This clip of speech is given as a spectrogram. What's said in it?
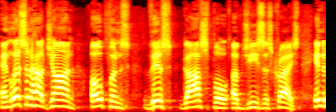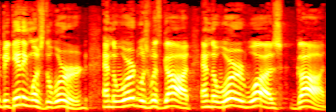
and listen how John opens this gospel of Jesus Christ. In the beginning was the Word, and the Word was with God, and the Word was God.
